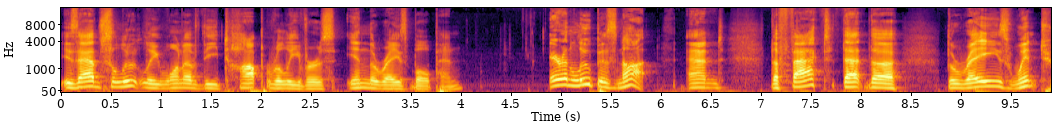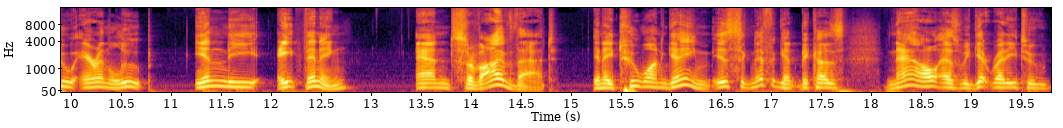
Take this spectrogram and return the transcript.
is absolutely one of the top relievers in the Rays bullpen. Aaron Loup is not, and the fact that the the Rays went to Aaron Loup in the eighth inning and survived that in a 2 1 game is significant because now, as we get ready to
